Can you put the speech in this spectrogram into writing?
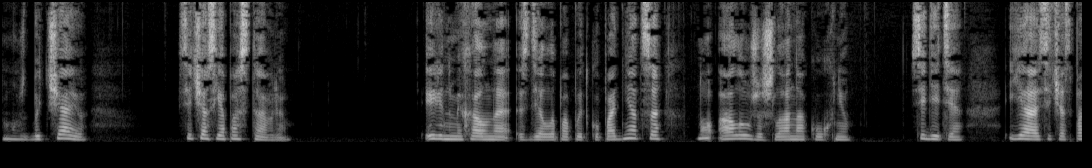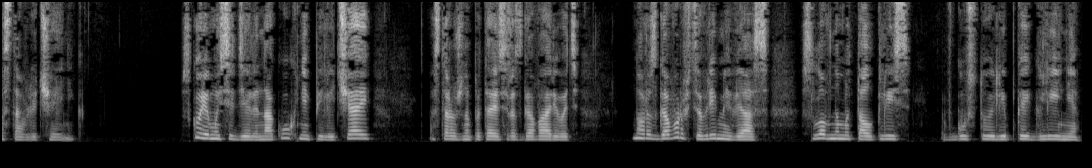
«Может быть, чаю? Сейчас я поставлю». Ирина Михайловна сделала попытку подняться, но Алла уже шла на кухню. «Сидите, я сейчас поставлю чайник». Вскоре мы сидели на кухне, пили чай, осторожно пытаясь разговаривать, но разговор все время вяз, словно мы толклись в густой липкой глине.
